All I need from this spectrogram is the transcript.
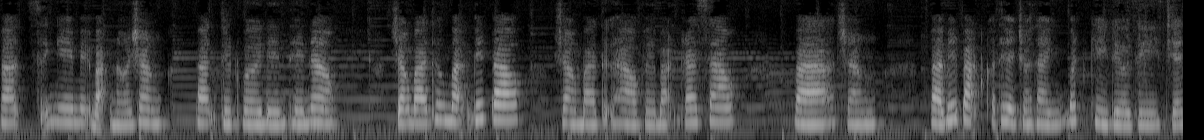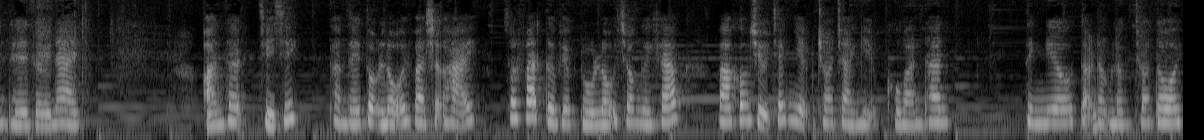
bạn sẽ nghe mẹ bạn nói rằng bạn tuyệt vời đến thế nào? Rằng bà thương bạn biết bao? Rằng bà tự hào về bạn ra sao và rằng bà biết bạn có thể trở thành bất kỳ điều gì trên thế giới này. Oán giận chỉ trích cảm thấy tội lỗi và sợ hãi xuất phát từ việc đổ lỗi cho người khác và không chịu trách nhiệm cho trải nghiệm của bản thân. Tình yêu tạo động lực cho tôi.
